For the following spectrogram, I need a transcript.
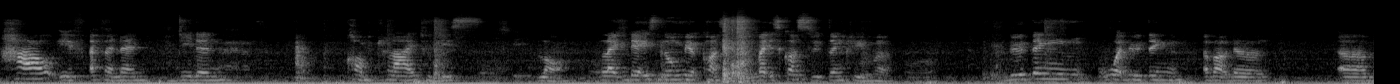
how if FNN didn't comply to this law? Like there is no milk constitute, but it's called sweetened creamer. Do you think? What do you think about the um,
